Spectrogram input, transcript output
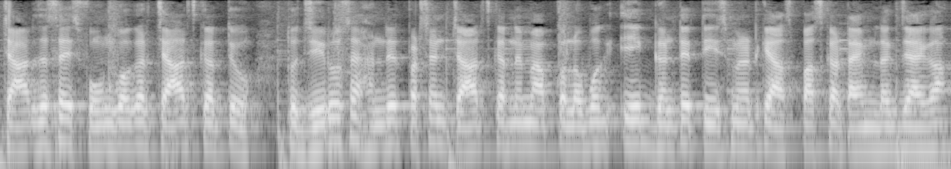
चार्जर से इस फ़ोन को अगर चार्ज करते हो तो ज़ीरो से हंड्रेड परसेंट चार्ज करने में आपको लगभग एक घंटे तीस मिनट के आसपास का टाइम लग जाएगा।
